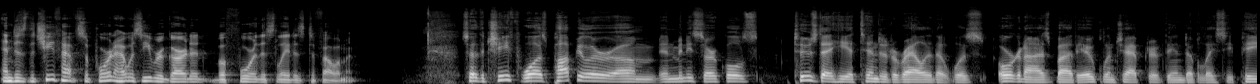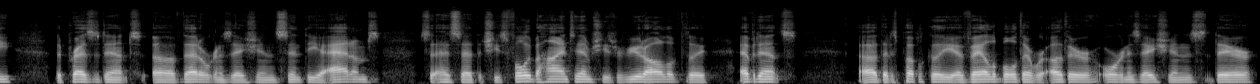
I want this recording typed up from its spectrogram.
And does the chief have support? How was he regarded before this latest development? So the chief was popular um, in many circles. Tuesday, he attended a rally that was organized by the Oakland chapter of the NAACP. The president of that organization, Cynthia Adams, has said that she's fully behind him. She's reviewed all of the evidence uh, that is publicly available. There were other organizations there,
